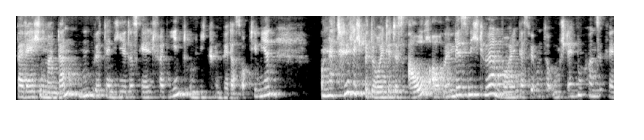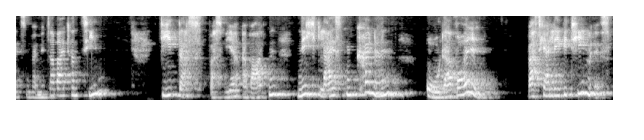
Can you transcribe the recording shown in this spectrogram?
bei welchen Mandanten wird denn hier das Geld verdient und wie können wir das optimieren? Und natürlich bedeutet es auch, auch wenn wir es nicht hören wollen, dass wir unter Umständen Konsequenzen bei Mitarbeitern ziehen, die das, was wir erwarten, nicht leisten können oder wollen, was ja legitim ist.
